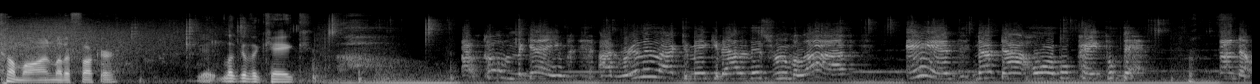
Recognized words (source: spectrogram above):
Come on, motherfucker. Look at the cake. Like it out of this room alive and not die a horrible, painful death. I know.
